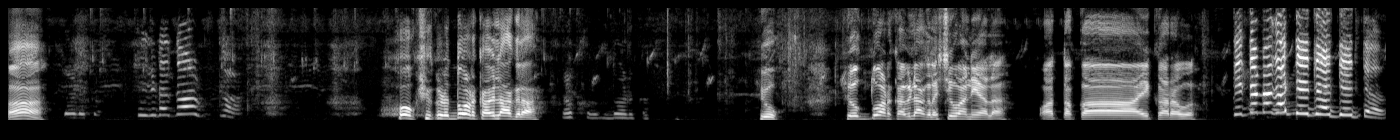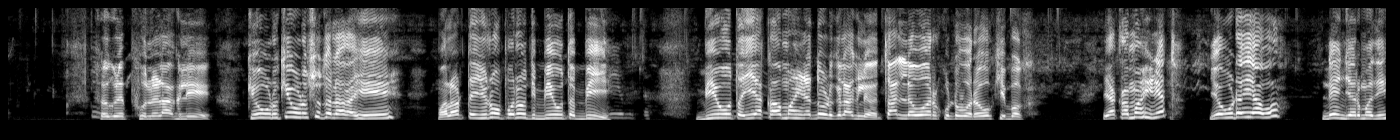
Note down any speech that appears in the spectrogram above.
हो. हा हो इकडं दोडकावी लागला. नको, दोडकं. ह्यो ह्यो दोडकावी लागला शिवानी याला. आता काय करावं? सगळे फुलं लागले. केवढं केवढं सुद्धा लागा हे? मला वाटतं त्याची रोपं नव्हती बी होतं बी. बी होतं एका महिन्यात दोडकं लागलं. चाललं वर कुठं वर ओके बघ. एका महिन्यात एवढं यावं? डेंजरमध्ये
